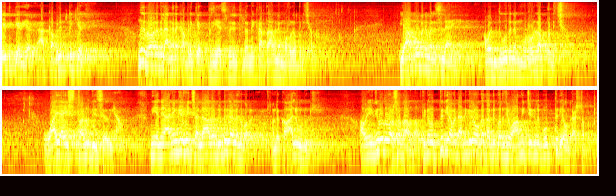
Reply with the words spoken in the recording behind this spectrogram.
വീട്ടിൽ കയറിയാൽ ആ കബളിപ്പിക്കൽ ഒന്നിന് ഭവനത്തിൽ അങ്ങനെ കബളിക്കൽ പ്രിയ സ്പിരിറ്റ് ഉണ്ടെന്ന് ഈ കർത്താവിനെ മുറുകെ പിടിച്ചോ. യാക്കോബിന് മനസ്സിലായി അവൻ ദൂതനെ മുറുകെ പിടിച്ചു. വൈ ഐ സ്ട്രഗിൾ ദീസ് നീ എന്നെ അനുഗ്രഹിച്ചല്ലാതെ വിടുകല്ലെന്ന് പറഞ്ഞു. അവന്റെ കാൽ കുടുക്കി. അവൻ ഇരുപത് വർഷം നടന്നു. പിന്നെ ഒത്തിരി അവന്റെ അനുഗ്രഹമൊക്കെ തട്ടിപ്പറിച്ച് വാങ്ങിച്ചെങ്കിലും ഒത്തിരി അവൻ കഷ്ടപ്പെട്ടു.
